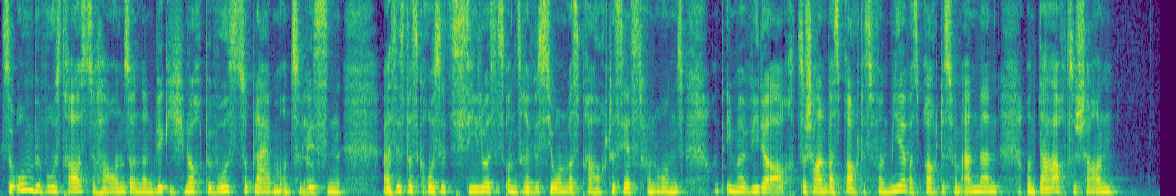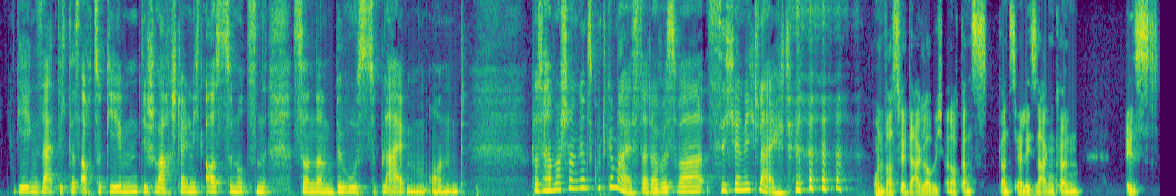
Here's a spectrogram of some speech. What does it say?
so unbewusst rauszuhauen, sondern wirklich noch bewusst zu bleiben und zu ja. wissen, was ist das große Ziel, was ist unsere Vision, was braucht es jetzt von uns und immer wieder auch zu schauen, was braucht es von mir, was braucht es vom anderen und da auch zu schauen, gegenseitig das auch zu geben, die Schwachstellen nicht auszunutzen, sondern bewusst zu bleiben und das haben wir schon ganz gut gemeistert, aber es war sicher nicht leicht. und was wir da, glaube ich, auch noch ganz, ganz ehrlich sagen können, ist,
